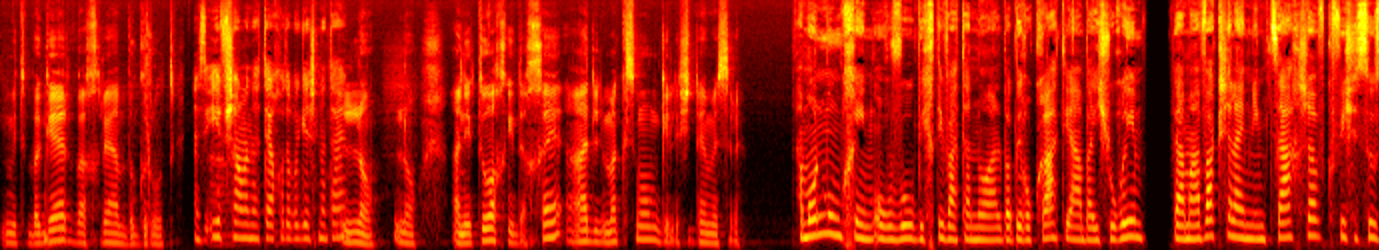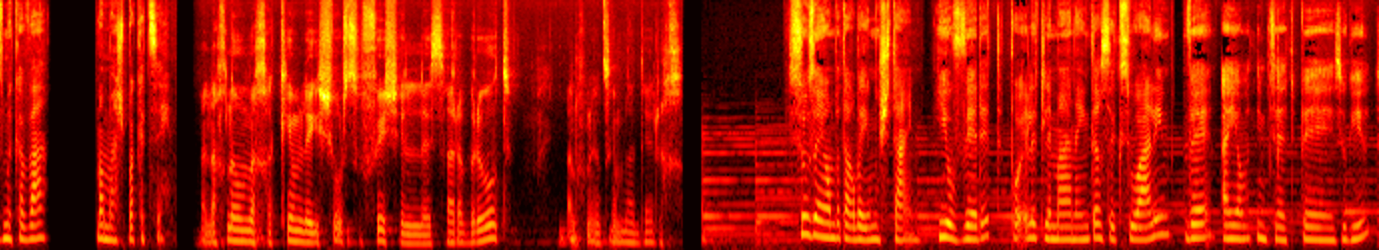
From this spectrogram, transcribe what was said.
מתבגר ואחרי הבגרות. אז אי אפשר לנתח אותו בגיל שנתיים? לא, לא. הניתוח יידחה עד למקסימום גיל 12. המון מומחים עורבו בכתיבת הנוהל, בבירוקרטיה, באישורים, והמאבק שלהם נמצא עכשיו, כפי שסוז מקווה, ממש בקצה. אנחנו מחכים לאישור סופי של שר הבריאות, אנחנו יוצאים לדרך. סוז היום בת 42. היא עובדת, פועלת למען האינטרסקסואלים, והיום את נמצאת בזוגיות?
